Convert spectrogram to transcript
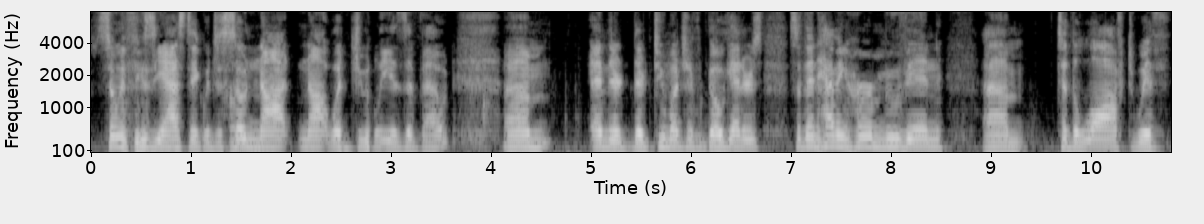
so enthusiastic, which is so not not what Julie is about. Um, and they're they're too much of go getters. So then having her move in um, to the loft with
